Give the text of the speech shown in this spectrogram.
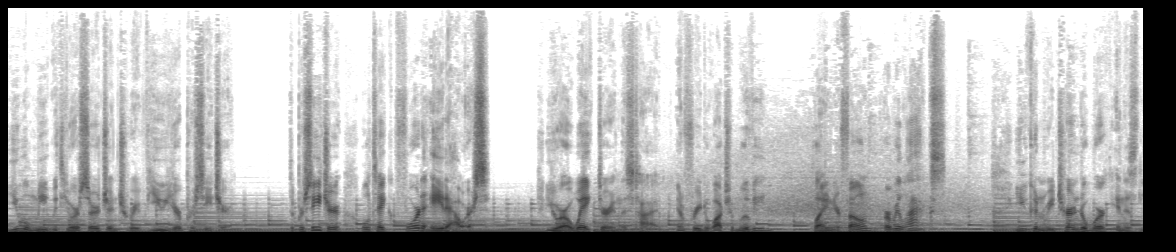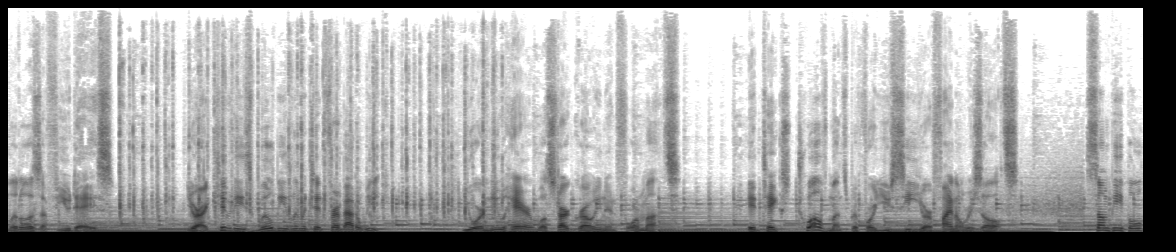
you will meet with your surgeon to review your procedure. The procedure will take four to eight hours. You are awake during this time and free to watch a movie, play on your phone, or relax. You can return to work in as little as a few days. Your activities will be limited for about a week. Your new hair will start growing in four months. It takes 12 months before you see your final results. Some people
